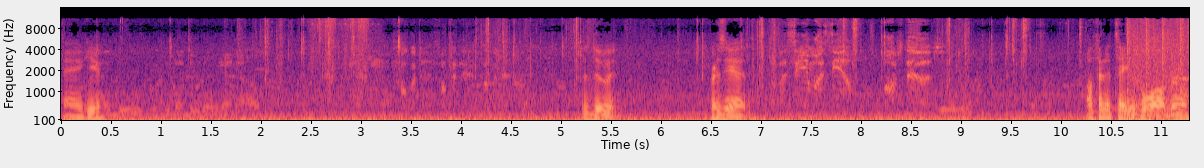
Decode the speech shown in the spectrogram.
Thank you. Let's do it. Where's he at? I'm finna take his wall, bro.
